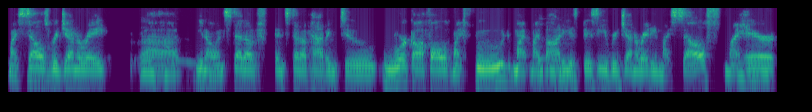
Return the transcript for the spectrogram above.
My cells mm-hmm. regenerate. Uh, you know, instead of instead of having to work off all of my food, my, my mm-hmm. body is busy regenerating myself. My mm-hmm. hair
